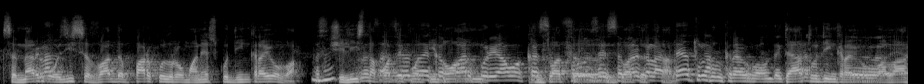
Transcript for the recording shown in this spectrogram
să meargă la... o zi să vadă Parcul Romanescu din Craiova. Uh-huh. Și lista Lăsați poate continua că parcuri au în toată, frunze, în să meargă la Teatrul da. din Craiova. Unde Teatrul din Craiova. La,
